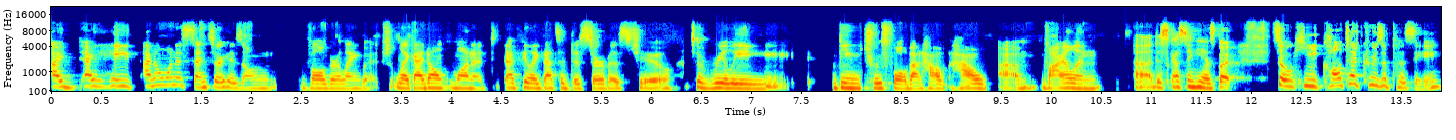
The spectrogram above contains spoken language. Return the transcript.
i i hate i don't want to censor his own vulgar language. Like i don't want to i feel like that's a disservice to to really being truthful about how how um, vile and uh, disgusting he is. But so he called ted cruz a pussy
